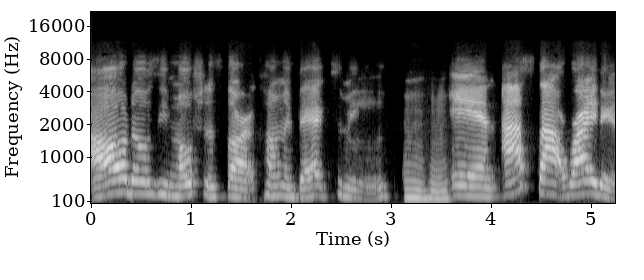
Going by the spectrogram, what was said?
all those emotions started coming back to me. Mm-hmm. And I stopped writing.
